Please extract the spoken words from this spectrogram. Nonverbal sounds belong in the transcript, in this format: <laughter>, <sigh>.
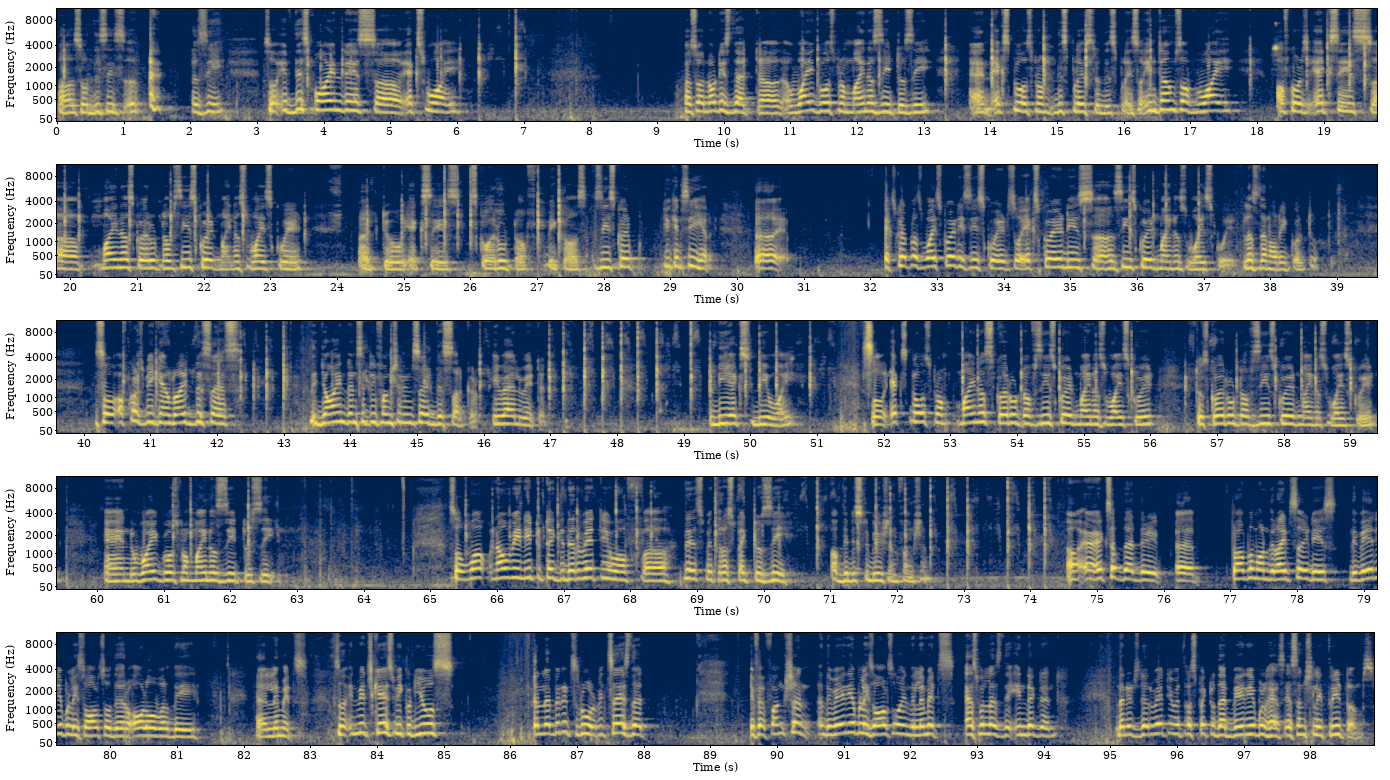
Uh, so this is uh, <coughs> z. So if this point is uh, xy, uh, so notice that uh, y goes from minus z to z and x goes from this place to this place. So in terms of y, of course, x is minus square root of z squared minus y squared to x is square root of because z square you can see here, uh, x squared plus y squared is z squared. So x squared is uh, z squared minus y squared less than or equal to. So of course we can write this as the joint density function inside this circle evaluated dx dy. So x goes from minus square root of z squared minus y squared to square root of z squared minus y squared and y goes from minus z to z. So now we need to take the derivative of uh, this with respect to z of the distribution function. Uh, except that the uh, problem on the right side is the variable is also there all over the uh, limits. So in which case we could use the Leibniz rule which says that if a function, the variable is also in the limits as well as the integrand, then its derivative with respect to that variable has essentially three terms.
